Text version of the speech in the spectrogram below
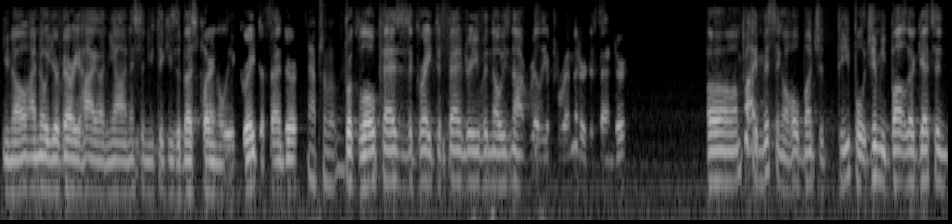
You know, I know you're very high on Giannis and you think he's the best player in the league. Great defender. Absolutely. Brooke Lopez is a great defender, even though he's not really a perimeter defender. Uh, I'm probably missing a whole bunch of people. Jimmy Butler gets in,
